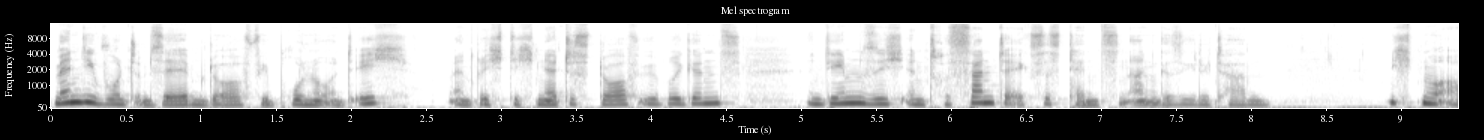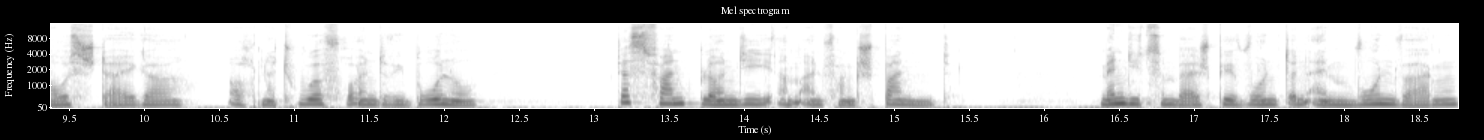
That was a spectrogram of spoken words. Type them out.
Mandy wohnt im selben Dorf wie Bruno und ich, ein richtig nettes Dorf übrigens, in dem sich interessante Existenzen angesiedelt haben. Nicht nur Aussteiger, auch Naturfreunde wie Bruno. Das fand Blondie am Anfang spannend. Mandy zum Beispiel wohnt in einem Wohnwagen,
